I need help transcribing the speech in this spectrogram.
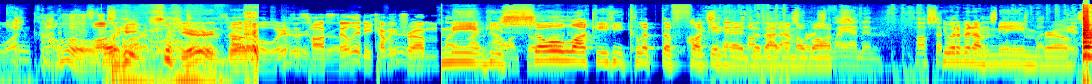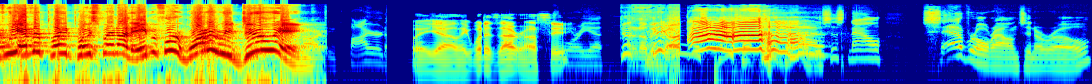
What? Oh, Holy Jared, Oh, where's this hostility coming from? Meme, he's so lucky he clipped the fucking edge of that ammo box. He would have been a meme, bro. Have we ever played Postman on A before? What are we doing? Wait, yeah, like what is that, Rossy? Ah! Oh this is now several rounds in a row.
